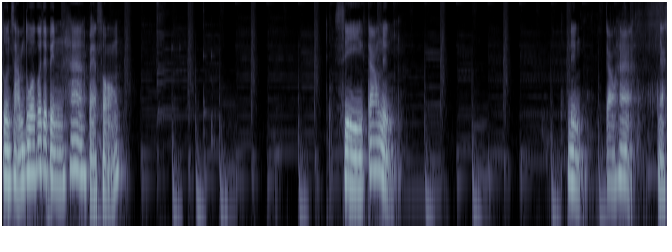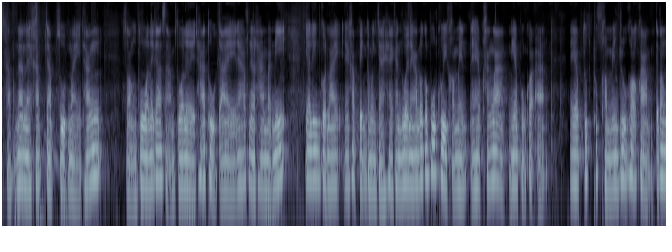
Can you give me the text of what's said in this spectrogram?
ส่วน 3 ตัวก็จะเป็น 5 8 2 4 9 1 1 9 5 นะครับ นั่นแหละครับจับสูตรใหม่ทั้ง 2 ตัวแล้วก็3ตัวเลย ถ้าถูกใจนะครับ แนวทางแบบนี้อย่าลืมกดไลค์นะครับ เป็นกำลังใจให้กันด้วยนะครับ แล้วก็พูดคุยคอมเมนต์นะครับข้างล่างเนี่ยผมก็อ่านนะครับทุกๆคอมเมนต์ทุกข้อความก็ต้อง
